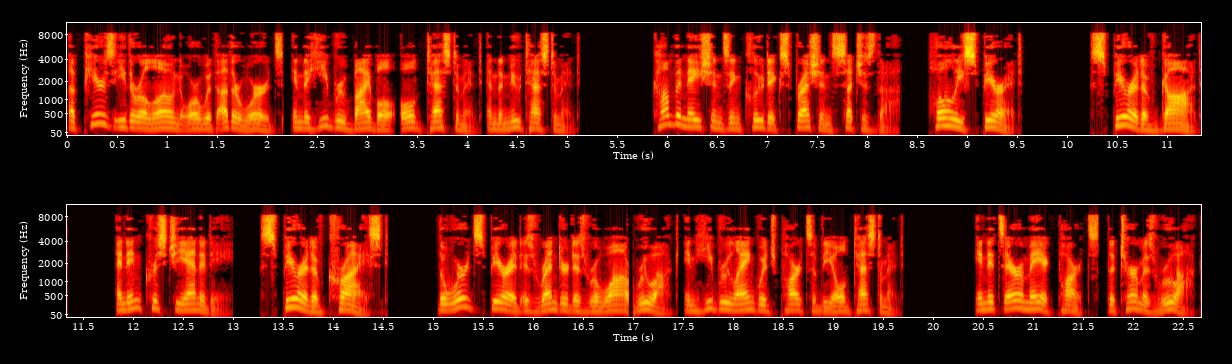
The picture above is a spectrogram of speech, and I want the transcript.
appears either alone or with other words, in the Hebrew Bible Old Testament and the New Testament. Combinations include expressions such as the Holy Spirit, Spirit of God, and in Christianity, Spirit of Christ. The word spirit is rendered as ruach in Hebrew language parts of the Old Testament. In its Aramaic parts, the term is ruach.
